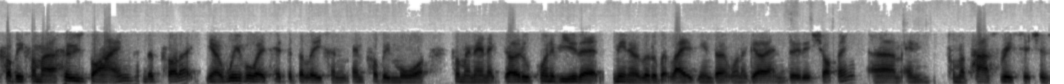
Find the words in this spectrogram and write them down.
probably from a who's buying the product. You know, we've always had the belief, and, and probably more from an anecdotal point of view, that men are a little bit lazy and don't want to go out and do their shopping. Um, and from a past research, I've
